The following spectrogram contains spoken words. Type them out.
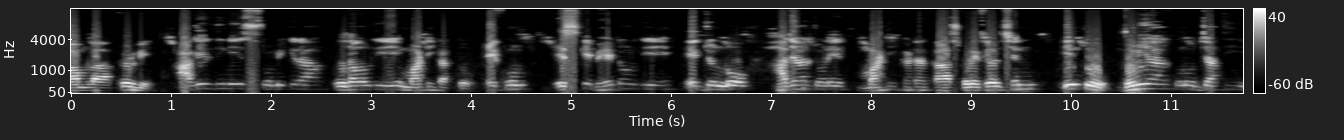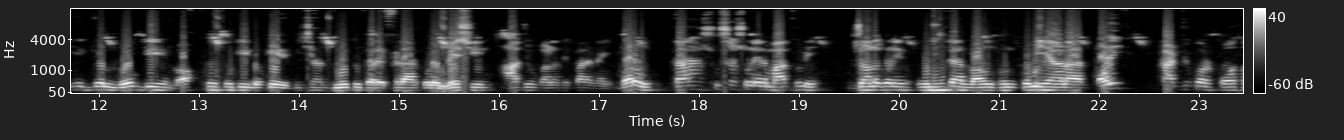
মামলা করবে। আগের দিনে শ্রমিকেরা কোদাল দিয়ে মাটি কাটতো। এখন এসকেভেটর দিয়ে একজন লোক হাজার জনের মাটি কাটার কাজ করে ফেলছেন। কিন্তু দুনিয়ার কোন জাতি একজন লোক দিয়ে লক্ষ কোটি লোকের বিচার দ্রুত করে ফেলার কোন মেশিন আজও বানাতে পারে নাই। বরং তারা সুশাসনের মাধ্যমে জনগণের অধিকার লঙ্ঘন কমিয়ে আনার অনেক কার্যকর পথ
